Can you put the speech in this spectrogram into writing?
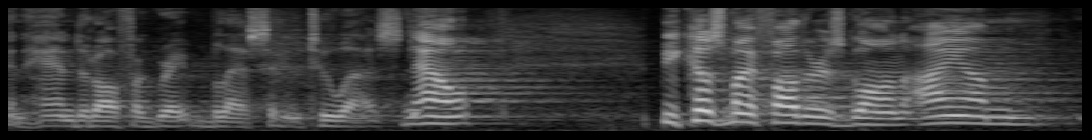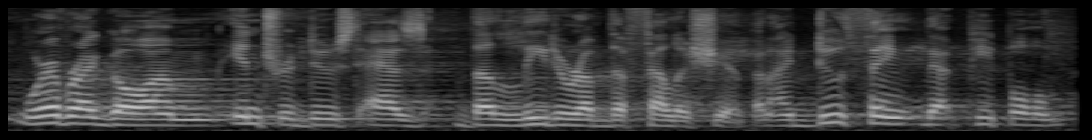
and handed off a great blessing to us. Now, because my father is gone, I am, wherever I go, I'm introduced as the leader of the fellowship. And I do think that people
